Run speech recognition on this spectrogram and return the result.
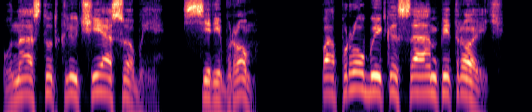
У нас тут ключи особые, с серебром. Попробуй-ка сам, Петрович.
